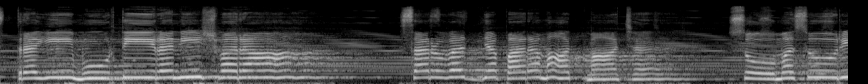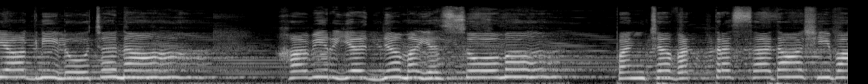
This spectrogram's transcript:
स्त्रयीमूर्तिरनीश्वरा सर्वज्ञपरमात्मा च सोमसूर्याग्निलोचना हविर्यज्ञमयः सोम पञ्चवक्त्रः सदाशिवा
